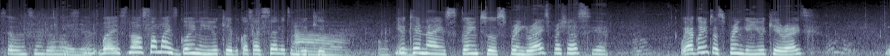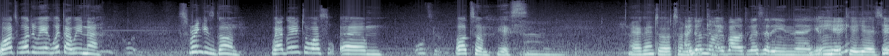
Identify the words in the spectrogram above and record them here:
Seventeen dollars. Yeah, yeah. But it's not summer is going in UK because I sell it in Ah, UK. okay. UK now is going to spring, right, Precious? Yeah. We are going to spring in UK, right? What? What do we? What are we now? Spring is gone. We are going towards um, autumn. Autumn, yes. We are going to autumn. I don't UK. know about weather in uh, UK. In UK, yes. Every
